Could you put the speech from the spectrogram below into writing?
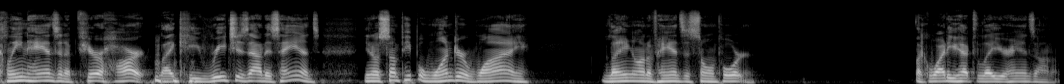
Clean hands and a pure heart. Like he reaches out his hands. You know, some people wonder why laying on of hands is so important. Like, why do you have to lay your hands on him?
